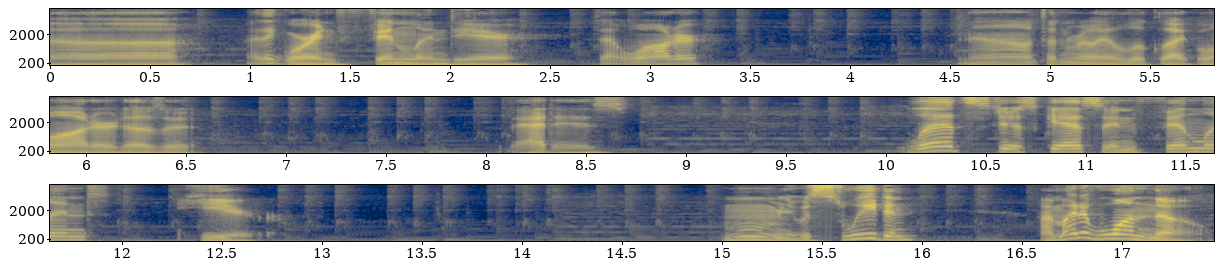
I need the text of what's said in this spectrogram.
Uh, I think we're in Finland here. Is that water? No, it doesn't really look like water, does it? That is. Let's just guess in Finland here. Hmm, it was Sweden. I might have won though.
